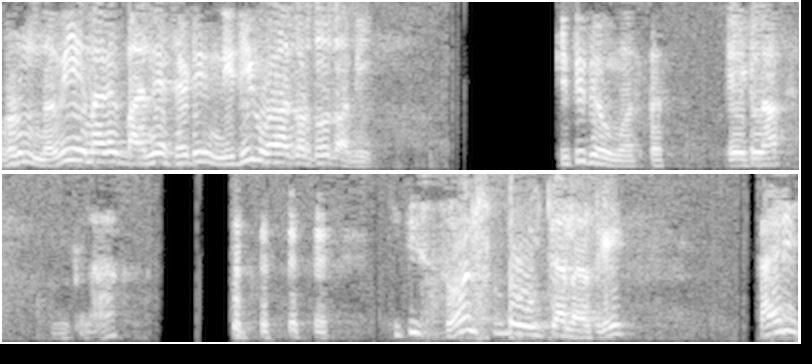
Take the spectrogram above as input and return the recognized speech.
म्हणून नवी इमारत बांधण्यासाठी निधी गोळा करतो आम्ही. किती देऊ मास्तर? एक लाख. एक लाख? किती सहज शब्द उच्चारलास रे. काय रे?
